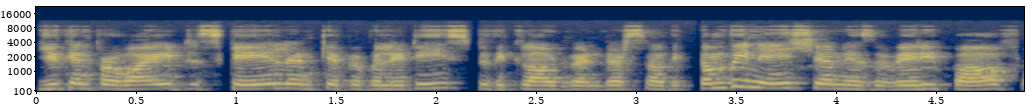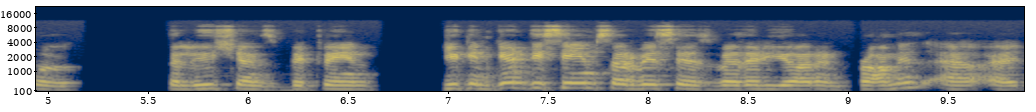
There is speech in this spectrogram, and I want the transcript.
you can provide scale and capabilities to the cloud vendors. Now the combination is a very powerful solutions between you can get the same services whether you are in promise uh, at,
